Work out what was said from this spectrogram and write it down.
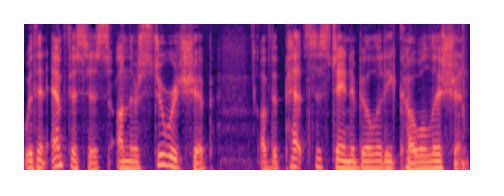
with an emphasis on their stewardship of the Pet Sustainability Coalition.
